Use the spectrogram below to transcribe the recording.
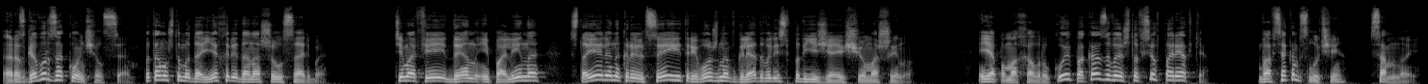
Разговор закончился, потому что мы доехали до нашей усадьбы. Тимофей, Дэн и Полина стояли на крыльце и тревожно вглядывались в подъезжающую машину. Я помахал рукой, показывая, что все в порядке. Во всяком случае, со мной.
